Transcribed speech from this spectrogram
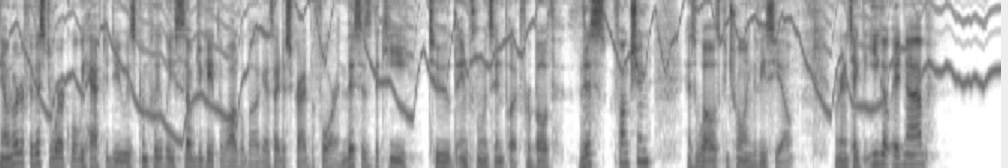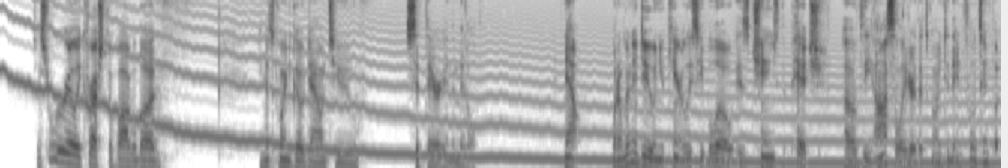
Now, in order for this to work, what we have to do is completely subjugate the Wogglebug, as I described before. And this is the key to the influence input for both this function as well as controlling the VCO. We're going to take the ego id knob, just really crush the Wogglebug, and it's going to go down to sit there in the middle. Now, what I'm going to do, and you can't really see below, is change the pitch of the oscillator that's going to the influence input.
